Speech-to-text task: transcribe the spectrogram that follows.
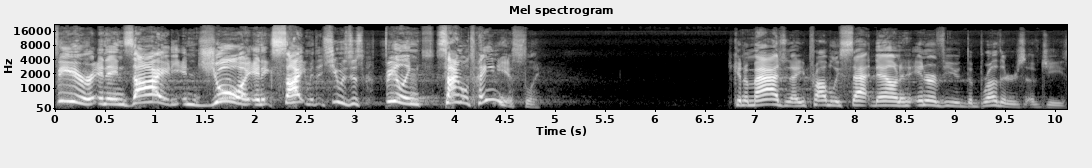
fear and anxiety and joy and excitement that she was just feeling simultaneously. Can imagine that he probably sat down and interviewed the brothers of Jesus.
